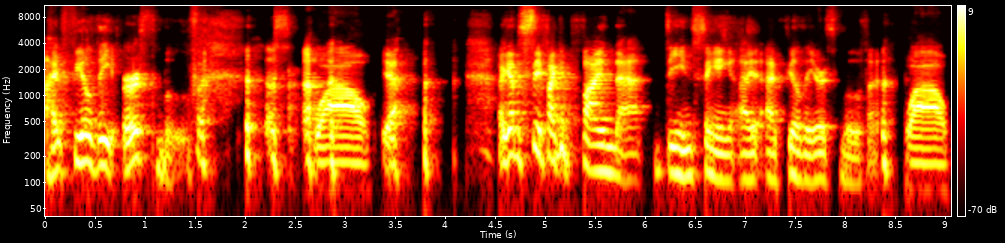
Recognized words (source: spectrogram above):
I Feel the Earth Move. Wow. Yeah. I got to see if I can find that Dean singing I, I Feel the Earth Move. Wow.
